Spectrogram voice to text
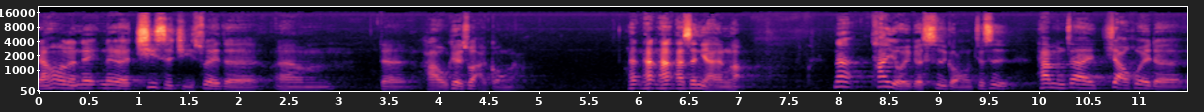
然后呢，那那个七十几岁的嗯的，好，我可以说阿公啊，他他他他身体还很好。那他有一个事工，就是他们在教会的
